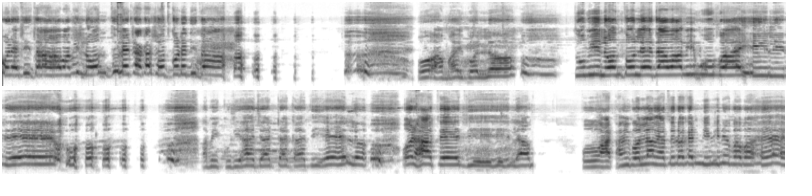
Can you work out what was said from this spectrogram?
করে দিতাম, আমি লোন তুলে টাকা শোধ করে দিতাম। ও আমায় বলল, তুমি লোন তুলে দাও, আমি মোবাইল রে। আমি কুড়ি হাজার টাকা দিয়ে এলো, ওর হাতে দিলাম। ও আমি বললাম, এত টাকা নিবি না বাবা হ্যাঁ।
